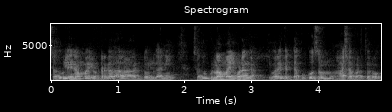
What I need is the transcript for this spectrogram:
చదువులేని అమ్మాయిలు ఉంటారు కదా అలా అలాంటి వాళ్ళు కానీ చదువుకున్న అమ్మాయిలు కూడా ఇంకా ఎవరైతే డబ్బు కోసం ఆశపడతారో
